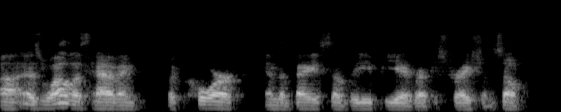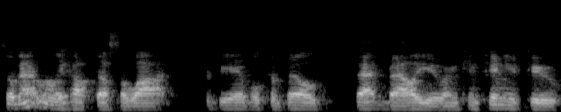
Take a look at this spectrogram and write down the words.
uh, as well as having the core and the base of the EPA registration. So, so that really helped us a lot to be able to build that value and continue to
